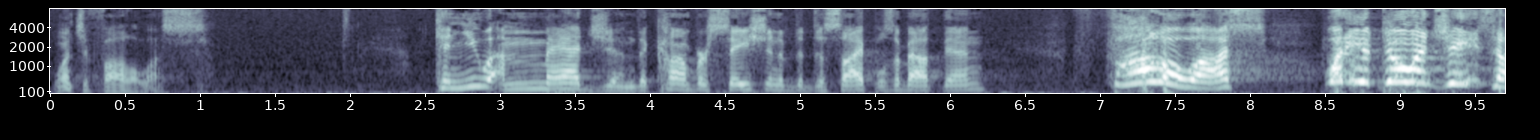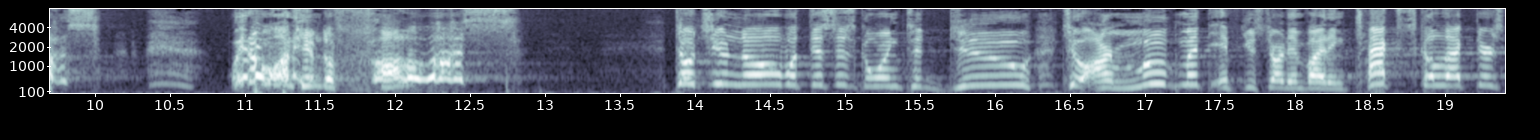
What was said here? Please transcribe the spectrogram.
Why don't you follow us? Can you imagine the conversation of the disciples about then? Follow us? What are you doing, Jesus? We don't want him to follow us. Don't you know what this is going to do to our movement if you start inviting tax collectors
